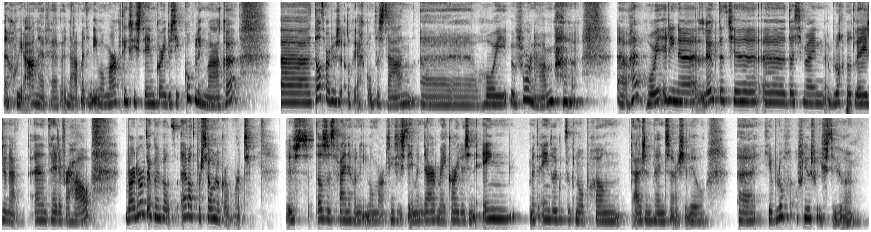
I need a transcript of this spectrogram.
een goede aanhef hebben. Nou, met een e-mail marketing systeem kan je dus die koppeling maken. Uh, dat er dus ook echt komt te staan, hoi voornaam. Hoi Eline, leuk dat je, dat je mijn blog wilt lezen. Nou, en het hele verhaal. Waardoor het ook een wat, wat persoonlijker wordt. Dus dat is het fijne van een e-mail marketing systeem. En daarmee kan je dus in één, met één druk op de knop gewoon duizend mensen, als je wil, uh, je blog of nieuwsbrief sturen.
